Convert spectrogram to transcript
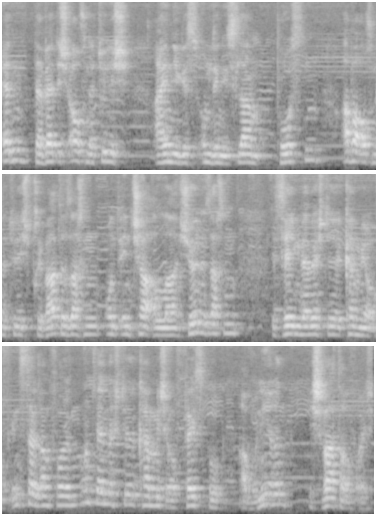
adden. Da werde ich auch natürlich einiges um den Islam posten, aber auch natürlich private Sachen und inshallah schöne Sachen. Deswegen, wer möchte, kann mir auf Instagram folgen und wer möchte, kann mich auf Facebook abonnieren. Ich warte auf euch.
